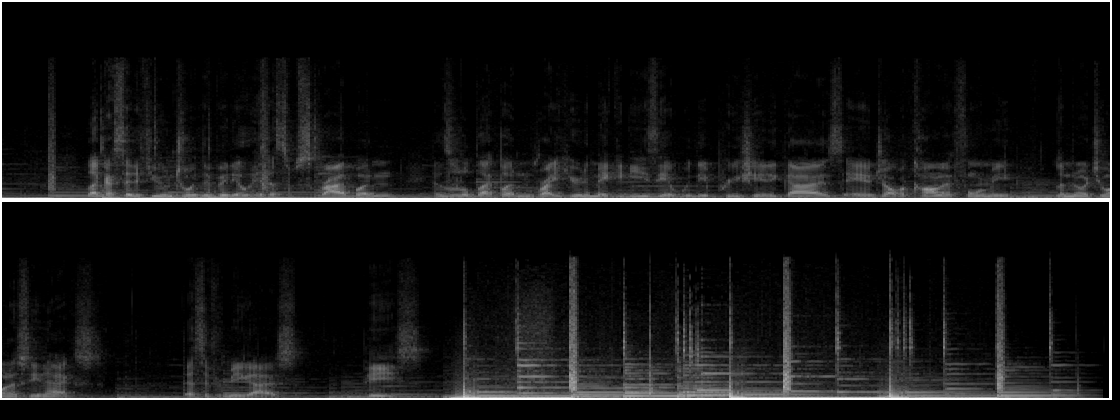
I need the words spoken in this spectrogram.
Like I said, if you enjoyed the video, hit the subscribe button. Hit this little black button right here to make it easy. I really appreciate it, guys. And drop a comment for me. Let me know what you want to see next. That's it for me, guys. Peace.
